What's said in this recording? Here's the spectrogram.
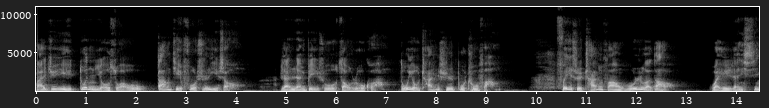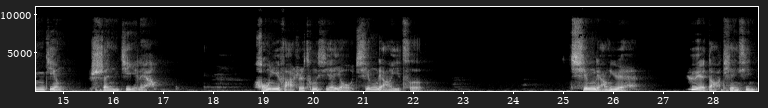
白居易顿有所悟，当即赋诗一首：“人人避暑走如狂，独有禅师不出房。非是禅房无热道。”为人心静，身寂凉。弘一法师曾写有“清凉”一词。清凉月，月到天心，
